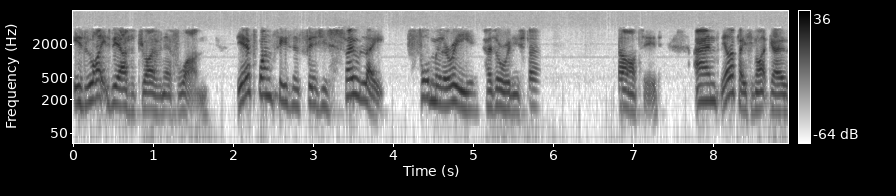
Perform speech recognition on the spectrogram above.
is likely to be able to drive an F1. The F1 season finishes so late. Formula E has already started and the other place you might go,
